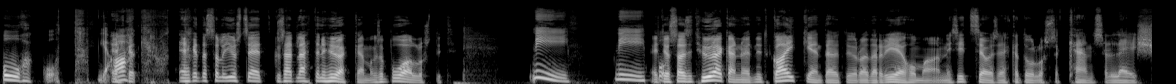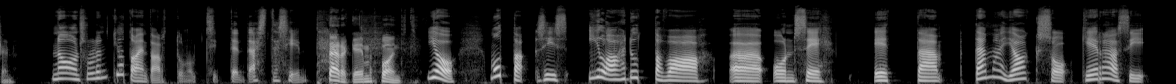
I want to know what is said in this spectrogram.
puuhakkuutta ja Ehkä- ahkeruutta. Ehkä tässä oli just se, että kun sä et lähtenyt hyökkäämään, kun sä puolustit. Niin, niin. Että jos sä olisit hyökännyt, että nyt kaikkien täytyy ruveta riehumaan, niin sitten se olisi ehkä tullut se cancellation. No on sulle nyt jotain tarttunut sitten tästä sentään. Tärkeimmät pointit. Joo, mutta siis ilahduttavaa ö, on se, että tämä jakso keräsi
